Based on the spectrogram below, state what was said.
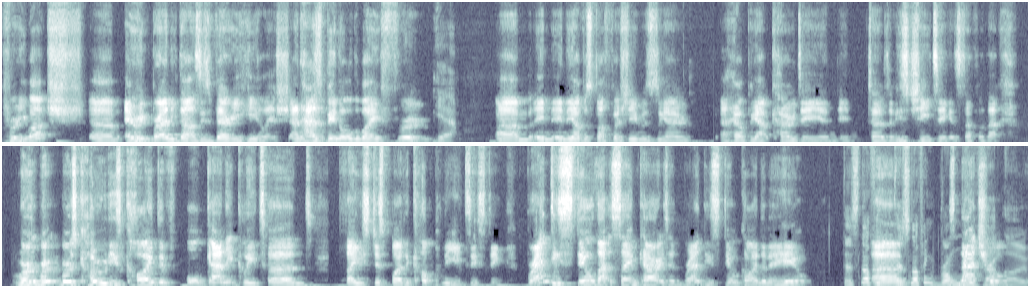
pretty much um, everything Brandi does is very heelish and has been all the way through Yeah, um, in in the other stuff where she was, you know, uh, helping out Cody in, in terms of his cheating and stuff like that. Where- where- Whereas Cody's kind of organically turned face just by the company existing. Brandi's still that same character. and Brandi's still kind of a heel. there's nothing. Um, there's nothing wrong it's with natural. that though.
